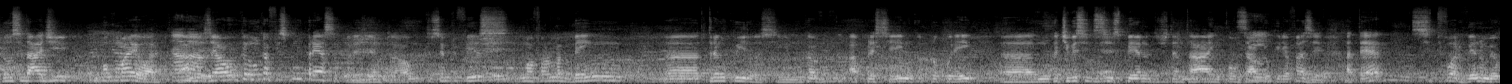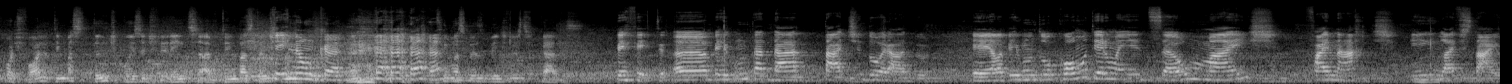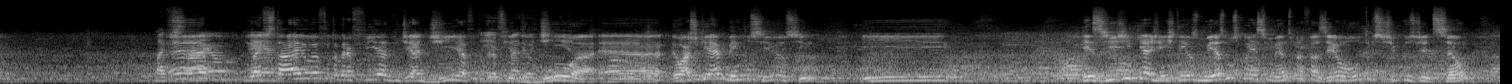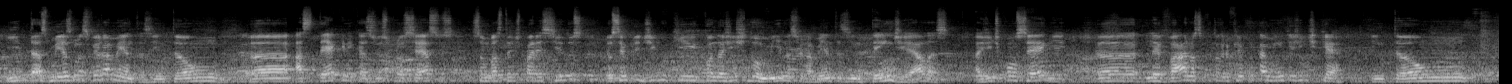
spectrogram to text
velocidade um pouco maior. tá? Mas é algo que eu nunca fiz com pressa, por exemplo. É algo que eu sempre fiz de uma forma bem ah, tranquila, assim. Nunca apreciei, nunca procurei, ah, nunca tive esse desespero de tentar encontrar o que Sim. eu queria fazer. Até se tu for ver no meu portfólio, tem bastante coisa diferente, sabe? Tem bastante. Quem nunca? tem umas coisas bem diversificadas. Perfeito. Ah, pergunta da Tati Dourado. É, Ela perguntou como ter uma edição mais fine art em lifestyle. Lifestyle. É, lifestyle é fotografia do dia a dia, fotografia mais de rua. é, eu acho que é bem possível, sim. E exige que a gente tenha os mesmos conhecimentos para fazer outros tipos de edição e das mesmas ferramentas. Então, ah, as técnicas e os processos são bastante parecidos. Eu sempre digo que quando a gente domina as ferramentas e entende elas, a gente consegue ah, levar a nossa fotografia para o caminho que a gente quer. Então,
